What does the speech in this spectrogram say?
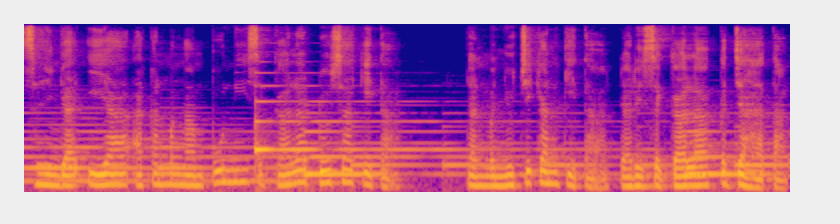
sehingga Ia akan mengampuni segala dosa kita dan menyucikan kita dari segala kejahatan.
